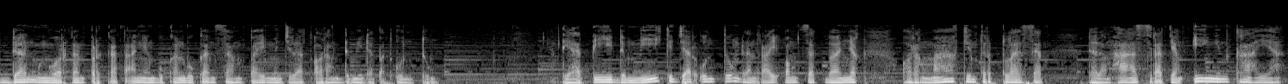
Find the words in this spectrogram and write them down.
dan mengeluarkan perkataan yang bukan-bukan sampai menjelat orang demi dapat untung. Hati-hati demi kejar untung dan raih omset banyak, orang makin terpleset dalam hasrat yang ingin kaya,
